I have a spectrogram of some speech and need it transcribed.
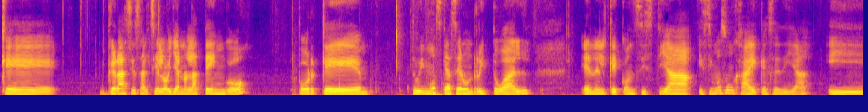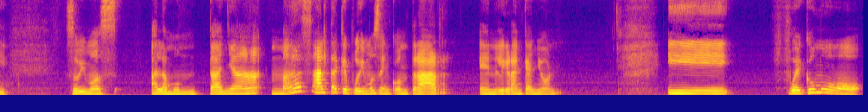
que gracias al cielo ya no la tengo, porque tuvimos que hacer un ritual en el que consistía, hicimos un hike ese día y subimos a la montaña más alta que pudimos encontrar en el Gran Cañón. Y fue como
